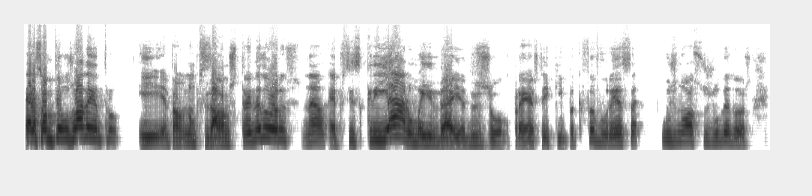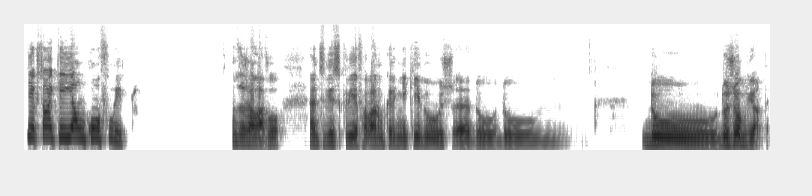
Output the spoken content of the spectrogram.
era só metê-los lá dentro. E então não precisávamos de treinadores. Não, é preciso criar uma ideia de jogo para esta equipa que favoreça os nossos jogadores. E a questão é que aí há um conflito. Mas eu já lá vou. Antes disso, queria falar um bocadinho aqui dos, uh, do, do, do, do, jogo de ontem.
